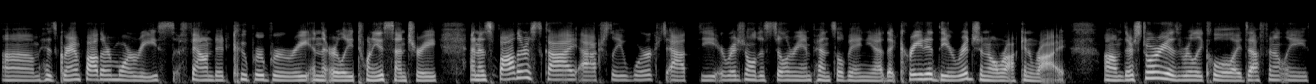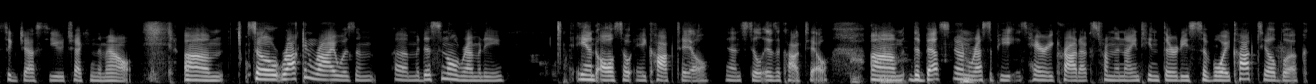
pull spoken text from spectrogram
Um, his grandfather, Maurice, founded Cooper Brewery in the early 20th century, and his father, Sky, actually worked at the original distillery in Pennsylvania that created the original Rock and Rye. Um, their story is really cool. I definitely suggest you checking them out. Um, so, Rock and Rye was a, a medicinal remedy and also a cocktail, and still is a cocktail. Um, the best known recipe is Harry Craddock's from the 1930s Savoy cocktail book,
